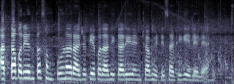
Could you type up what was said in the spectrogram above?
आतापर्यंत संपूर्ण राजकीय पदाधिकारी त्यांच्या भेटीसाठी गेलेले आहेत.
